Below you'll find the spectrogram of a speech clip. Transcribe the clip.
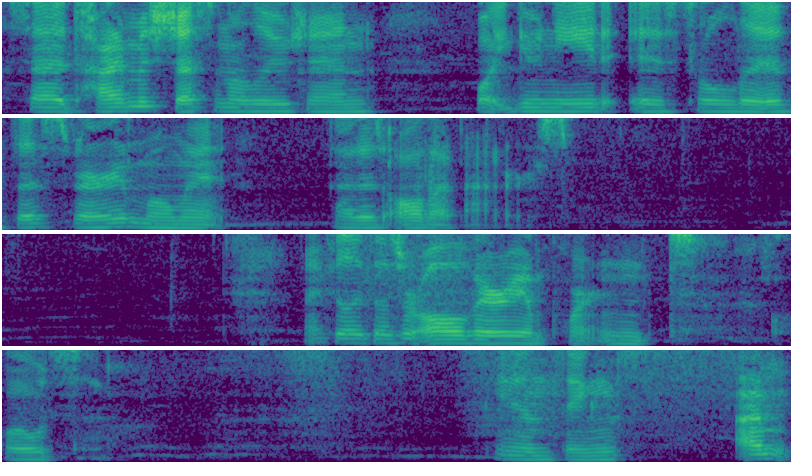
said, Time is just an illusion. What you need is to live this very moment. That is all that matters. I feel like those are all very important quotes and things. I'm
